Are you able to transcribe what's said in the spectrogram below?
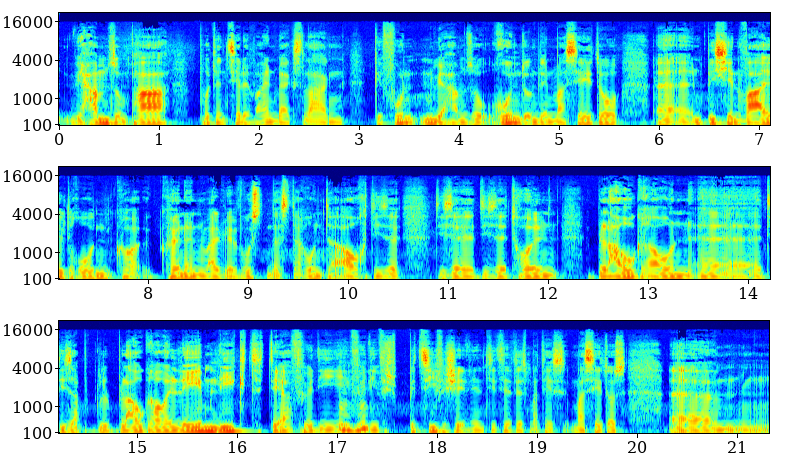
wir haben so ein paar potenzielle Weinbergslagen gefunden. Wir haben so rund um den Maceto äh, ein bisschen Wald roden können, weil wir wussten, dass darunter auch diese, diese, diese tollen blaugrauen, äh, dieser blaugraue Lehm liegt, der für die, mhm. für die spezifische Identität des Macetos ähm,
